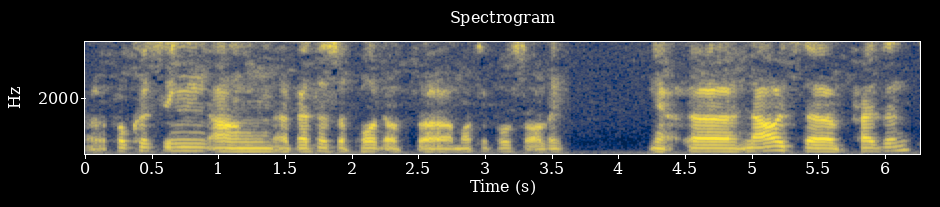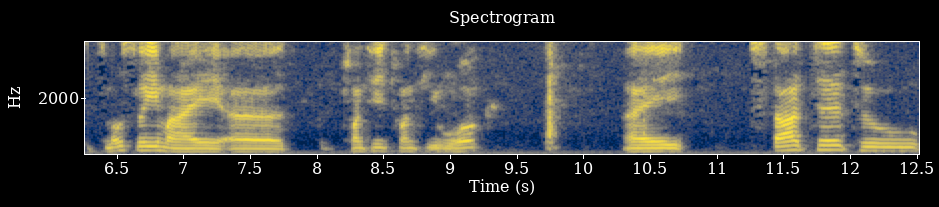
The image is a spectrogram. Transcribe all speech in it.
uh, focusing on a better support of uh, multiple solid. Yeah, uh, now it's the present. It's mostly my 2020 uh, work. I started to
